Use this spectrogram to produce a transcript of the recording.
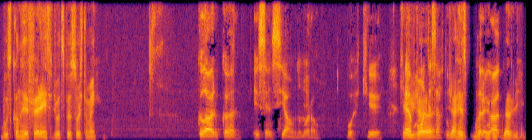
buscando referência de outras pessoas também? Claro, cara. Essencial, na moral. Porque Que é bom até já, certo já ponto, respondo tá ligado? do Davi.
